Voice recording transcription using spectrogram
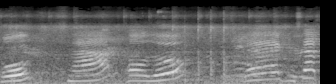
Hold, snap, hold low, leg, and step.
